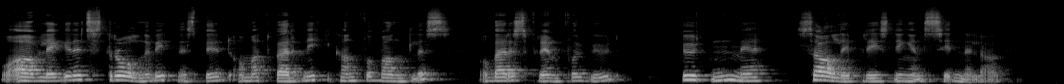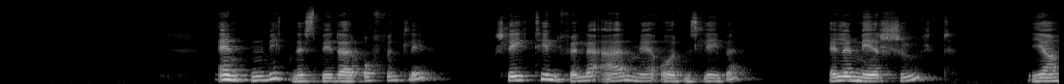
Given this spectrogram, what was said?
og avlegger et strålende vitnesbyrd om at verden ikke kan forvandles og bæres frem for Gud uten med saligprisningens sinnelag. Enten vitnesbyrdet er offentlig, slik tilfellet er med ordenslivet, eller mer skjult, ja,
